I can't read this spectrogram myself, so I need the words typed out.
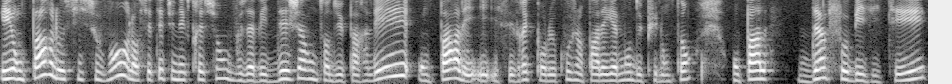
Et on parle aussi souvent, alors c'était une expression que vous avez déjà entendu parler, on parle, et, c'est vrai que pour le coup j'en parle également depuis longtemps, on parle d'infobésité,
